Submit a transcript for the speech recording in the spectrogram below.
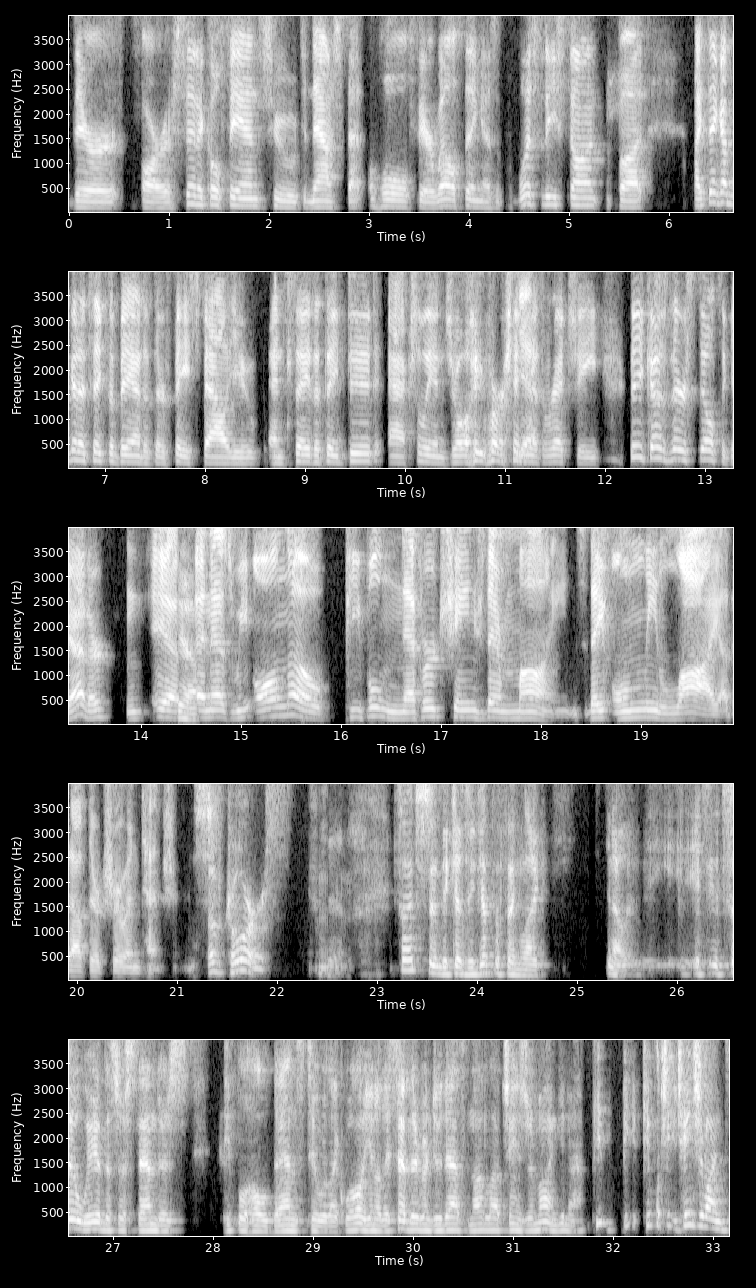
There are cynical fans who denounce that whole farewell thing as a publicity stunt, but I think I'm going to take the band at their face value and say that they did actually enjoy working Yeah. with Richie because they're still together. Mm, yeah, Yeah. and as we all know, people never change their minds. They only lie about their true intentions. Of course. Yeah. It's so interesting because you get the thing like you know it's it's so weird the sort of standards people hold bands to are like well you know they said they're going to do that it's not allowed to change their mind you know pe- pe- people ch- change their mind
